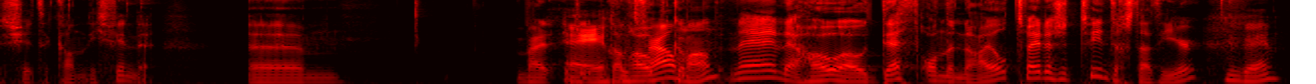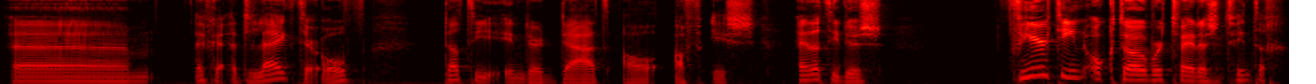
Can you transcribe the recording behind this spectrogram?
shit, ik kan het niet vinden. Ehm, maar Hey, dan hoop ik verhaal, man. Nee, nee, ho ho, Death on the Nile, 2020 staat hier. Oké. Ehm, even, het lijkt erop dat hij inderdaad al af is. En dat hij dus 14 oktober 2020.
